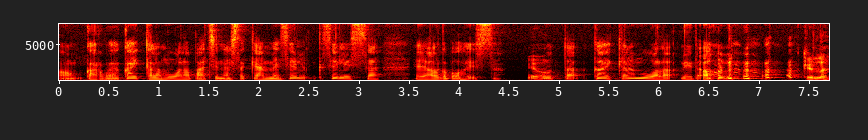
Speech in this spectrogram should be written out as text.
on karvoja kaikkialla muualla, paitsi näissä kämmen sel- selissä ja jalkapohjissa. Joo. Mutta kaikkialla muualla niitä on. Kyllä.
